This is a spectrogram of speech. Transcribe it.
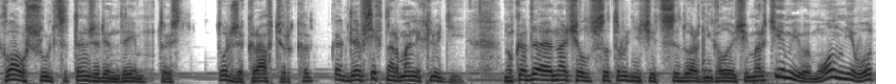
Клаус Шульце, Тенджер Tangerine Dream, то есть тот же крафтер, как, как для всех нормальных людей. Но когда я начал сотрудничать с Эдуардом Николаевичем Артемьевым, он мне вот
